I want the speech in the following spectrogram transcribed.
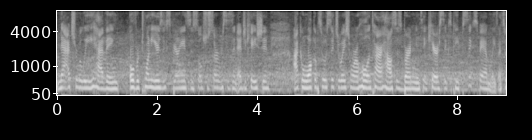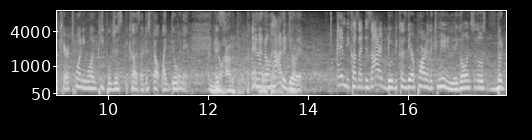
naturally having over 20 years experience in social services and education, I can walk up to a situation where a whole entire house is burning and take care of six people, six families. I took care of 21 people just because I just felt like doing it. And you know how to do it. And I know how to do important. it and because I desire to do it because they're a part of the community. They go into those b-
